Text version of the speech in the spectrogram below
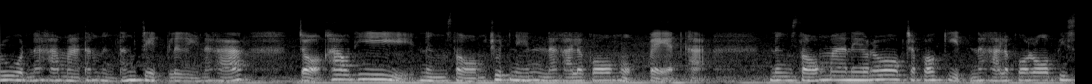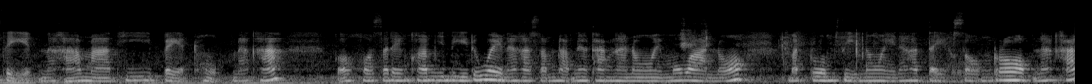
รูดนะคะ มาทั้งหนึ่งทั้งเจ็ดเลยนะคะ เจาะเข้าที่หนึ่งสองชุดเน้นนะคะ แล้วก็หกแปดค่ะหนึ่งสองมาในรอบเฉพาะกิจนะคะ แล้วก็รอบพิเศษนะคะมาที่แปดหกนะคะ ก็ขอแสดงความยินดีด้วยนะคะสำหรับแนวทางฮานอยเมื่อวานเนาะมัดรวมสีหน่อยนะคะ แตกสองรอบนะคะ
